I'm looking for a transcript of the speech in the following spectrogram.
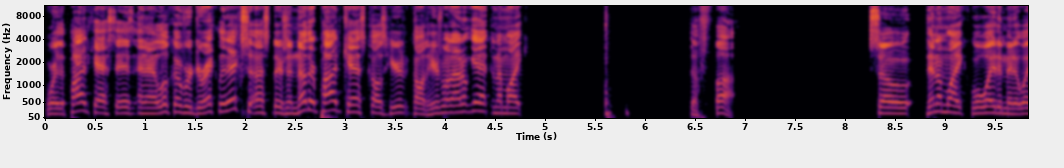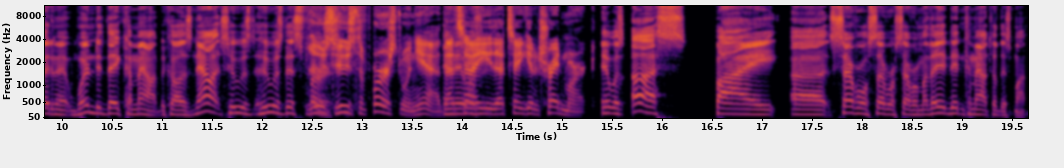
where the podcast is. And I look over directly next to us. There's another podcast called Here called Here's What I Don't Get. And I'm like, the fuck? So then I'm like, well, wait a minute, wait a minute. When did they come out? Because now it's who was who was this first? who's who's the first one? Yeah, that's how was- you that's how you get a trademark. it was us by uh several several several months they didn't come out till this month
